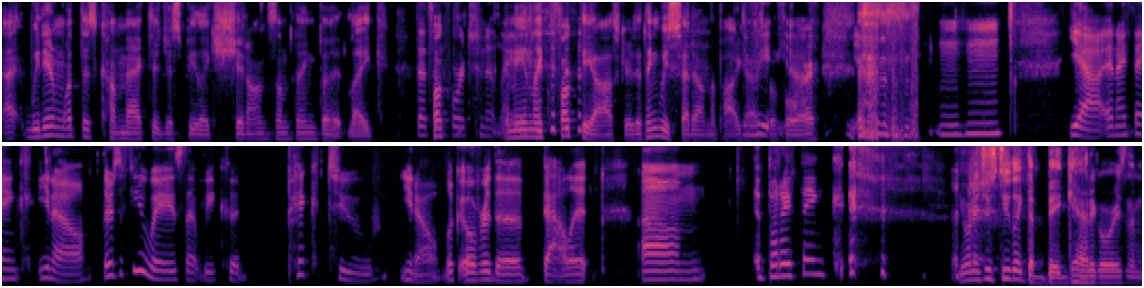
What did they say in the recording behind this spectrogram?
I, we didn't want this comeback to just be like shit on something, but like That's fuck- unfortunately. I mean, like fuck the Oscars. I think we said it on the podcast We- before. yeah. hmm Yeah, and I think you know there's a few ways that we could pick to you know look over the ballot, um, but I think you want to just do like the big categories, and then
